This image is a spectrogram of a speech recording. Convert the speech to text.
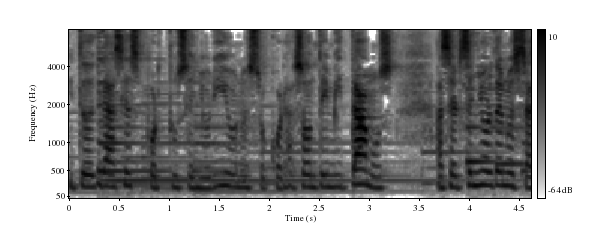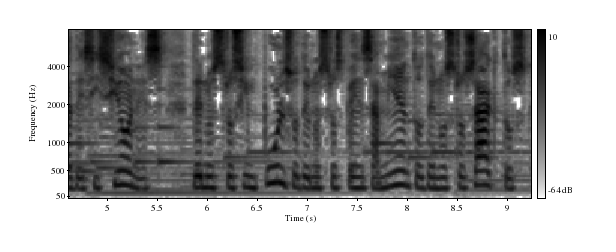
Y te doy gracias por tu señorío en nuestro corazón. Te invitamos a ser Señor de nuestras decisiones, de nuestros impulsos, de nuestros pensamientos, de nuestros actos,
